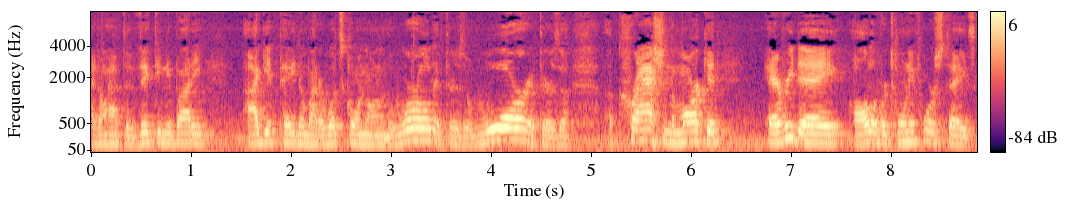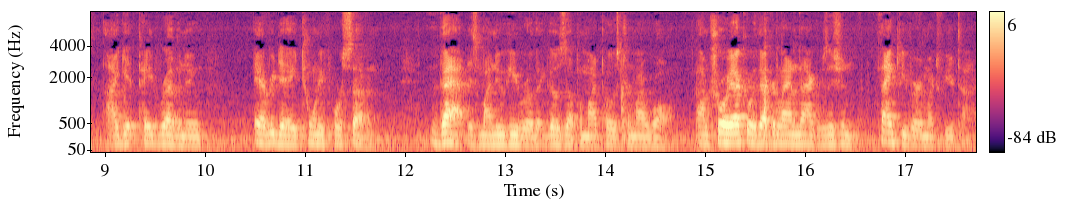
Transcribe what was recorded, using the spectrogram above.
I don't have to evict anybody. I get paid no matter what's going on in the world. If there's a war, if there's a, a crash in the market, every day, all over 24 states, I get paid revenue every day, 24 7. That is my new hero that goes up on my poster on my wall. I'm Troy Eckert with Eckert Land and Acquisition. Thank you very much for your time.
